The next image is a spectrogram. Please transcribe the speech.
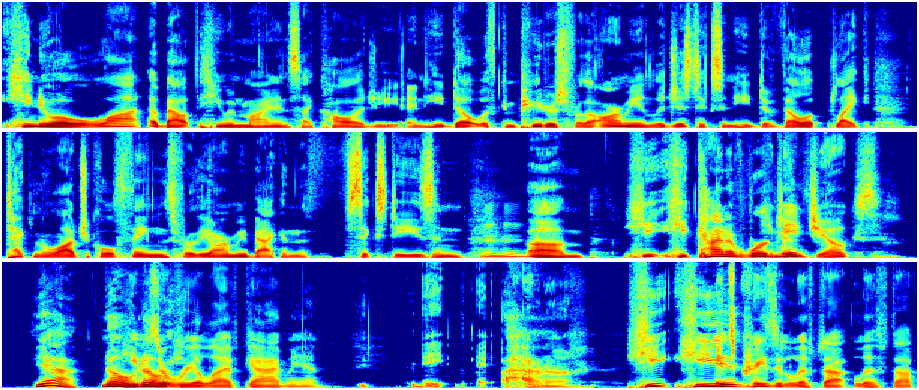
he knew a lot about the human mind and psychology, and he dealt with computers for the army and logistics, and he developed like technological things for the army back in the '60s, and Mhm. um he he kind of worked. he made in, jokes. yeah, no, he no, was a he- real life guy, man. He- I don't know. He he It's crazy to lift off, lift off,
